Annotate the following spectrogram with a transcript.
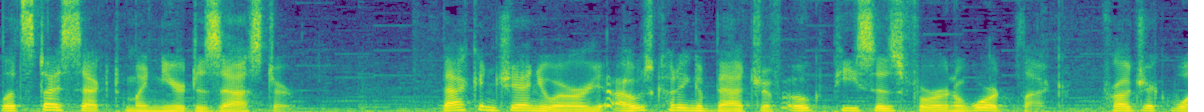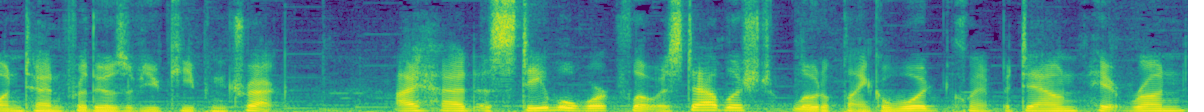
let's dissect my near disaster. Back in January, I was cutting a batch of oak pieces for an award plaque, Project 110 for those of you keeping track. I had a stable workflow established, load a plank of wood, clamp it down, hit run,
